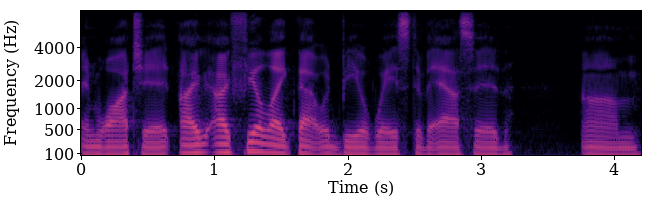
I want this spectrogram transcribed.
and watch it. I, I feel like that would be a waste of acid. Um,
